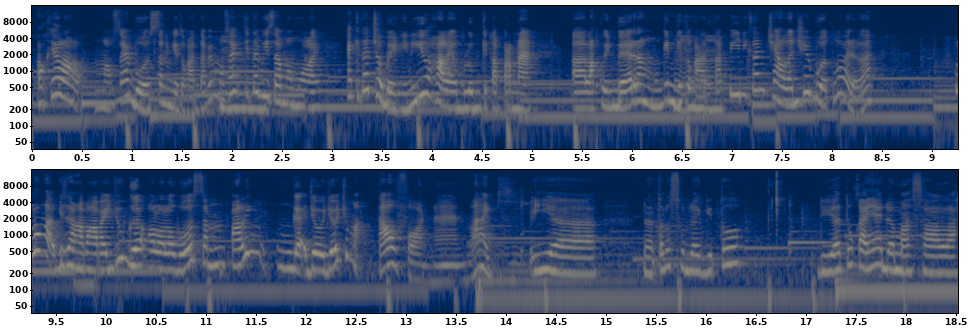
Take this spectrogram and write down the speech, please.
oke lah, maksudnya bosen gitu kan. Tapi maksudnya kita bisa memulai, eh kita cobain ini yuk hal yang belum kita pernah uh, lakuin bareng mungkin gitu kan. Tapi ini kan challenge-nya buat lo adalah lo nggak bisa ngapa-ngapain juga kalau lo bosen. Paling nggak jauh-jauh cuma teleponan lagi. Iya. Nah terus udah gitu dia tuh kayaknya ada masalah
